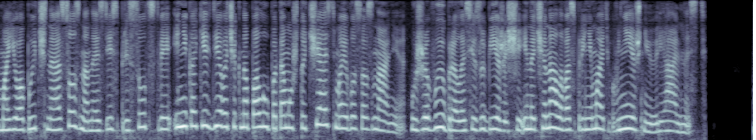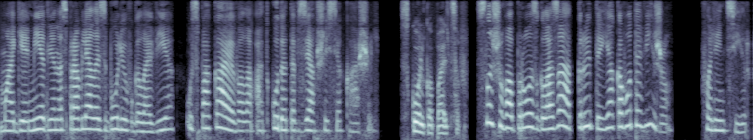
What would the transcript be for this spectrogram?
Мое обычное осознанное здесь присутствие и никаких девочек на полу, потому что часть моего сознания уже выбралась из убежища и начинала воспринимать внешнюю реальность. Магия медленно справлялась с болью в голове, успокаивала откуда-то взявшийся кашель. «Сколько пальцев?» Слышу вопрос, глаза открыты, я кого-то вижу. Фалентир.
